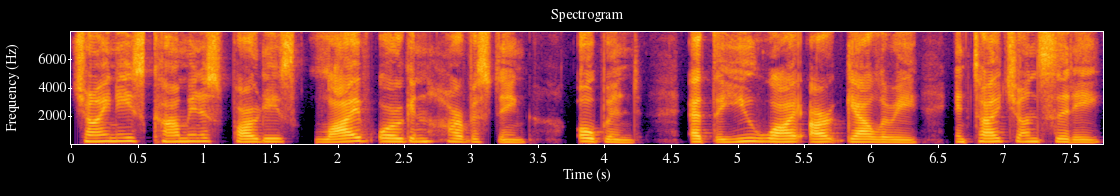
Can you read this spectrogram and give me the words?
Chinese Communist Party's live organ harvesting opened at the UY Art Gallery in Taichung City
